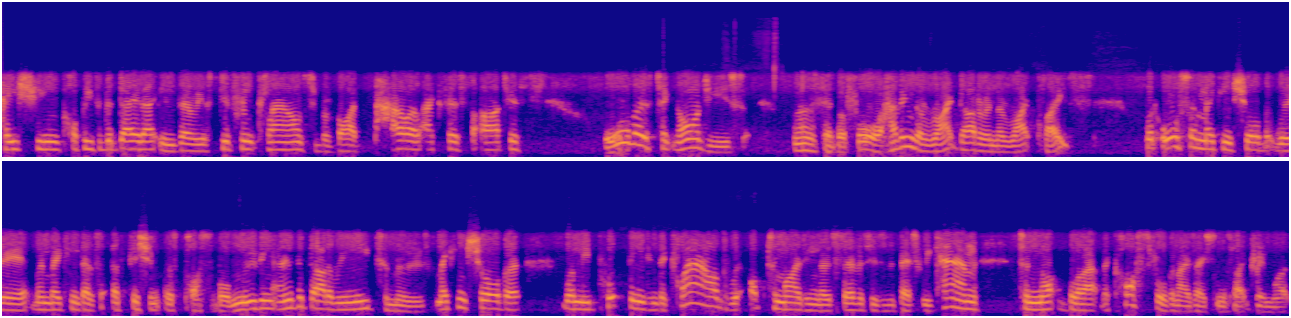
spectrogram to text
caching copies of the data in various different clouds to provide parallel access for artists. All those technologies, as I said before, having the right data in the right place but also making sure that we're, we're making that as efficient as possible, moving only the data we need to move, making sure that when we put things into cloud, we're optimizing those services as best we can to not blow out the cost for organizations like DreamWorks.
